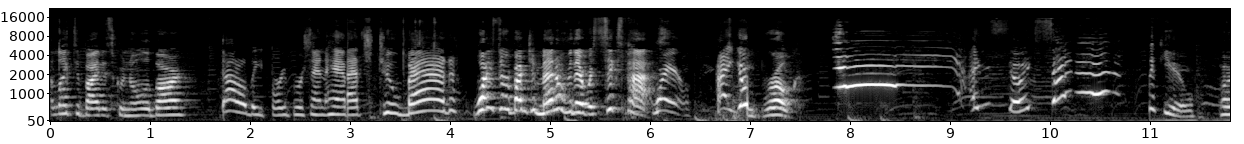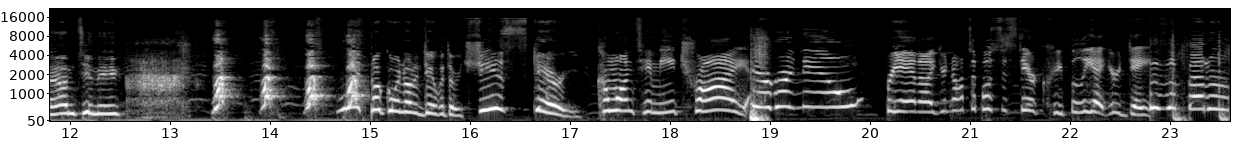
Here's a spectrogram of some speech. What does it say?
I'd like to buy this granola bar. that'll be 3% half. That's too bad. Why is there a bunch of men over there with six packs? Where? Hey, I'm broke. I'm so excited with you. Hi, I'm Timmy. What? Not going on a date with her. She's scary. Come on, Timmy, try. Here right now. Brianna, you're not supposed to stare creepily at your date. Is it better?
